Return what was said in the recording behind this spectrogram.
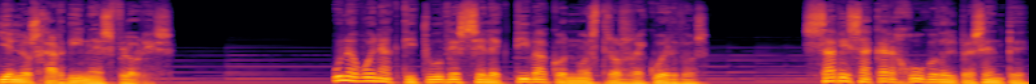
y en los jardines flores. Una buena actitud es selectiva con nuestros recuerdos, sabe sacar jugo del presente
